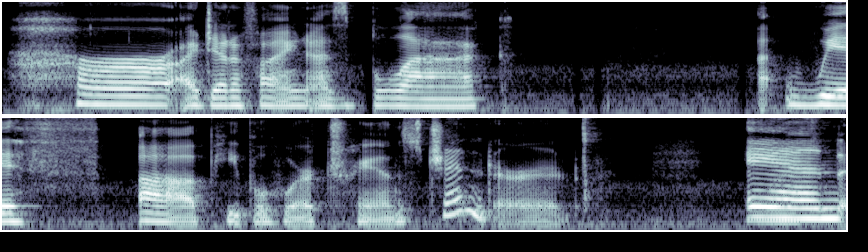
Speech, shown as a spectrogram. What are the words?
her identifying as black with uh, people who are transgendered. And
